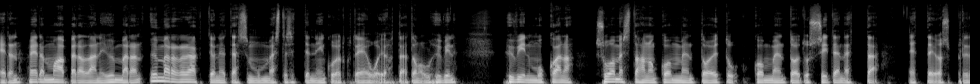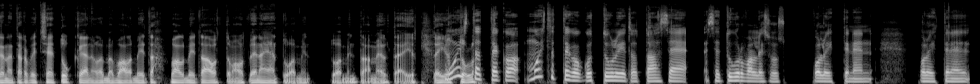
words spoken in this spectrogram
heidän, heidän maaperällään, niin ymmärrän, ymmärrän reaktion, ja tässä mun mielestä sitten niin kuin jotkut EU-johtajat on ollut hyvin, hyvin mukana. Suomestahan on kommentoitu, kommentoitu siten, että, että jos Britannia tarvitsee tukea, niin olemme valmiita, valmiita auttamaan, mutta Venäjän tuomin, tuomintaa meiltä ei, ole- ei ole tullut. Muistatteko, muistatteko, kun tuli tota se, se turvallisuuspoliittinen poliittinen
